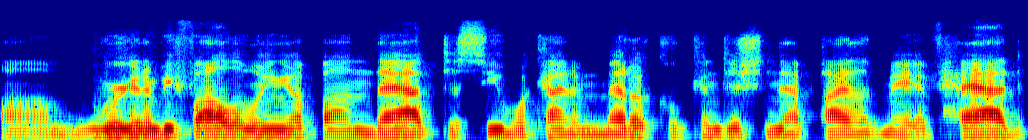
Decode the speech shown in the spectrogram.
Um, we're going to be following up on that to see what kind of medical condition that pilot may have had,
